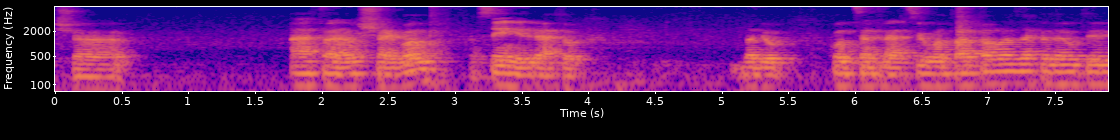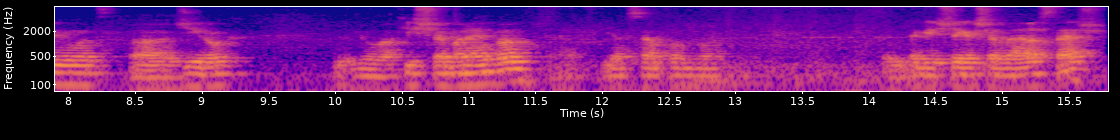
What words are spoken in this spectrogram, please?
És a általánosságban a szénhidrátok nagyobb koncentrációban tartalmazzák az deutériumot, a zsírok jóval kisebb arányban, tehát ilyen szempontból egy egészségesebb választás.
